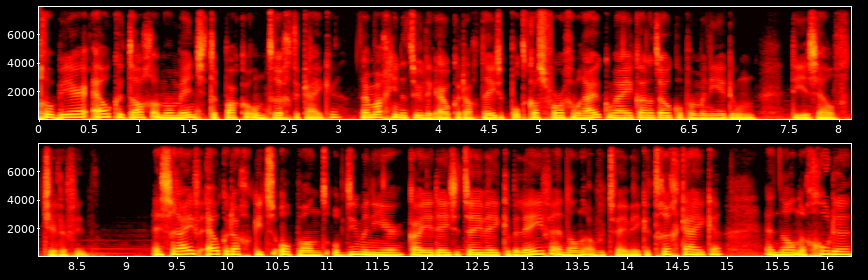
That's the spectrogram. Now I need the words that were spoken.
Probeer elke dag een momentje te pakken om terug te kijken. Daar mag je natuurlijk elke dag deze podcast voor gebruiken, maar je kan het ook op een manier doen die je zelf chiller vindt. En schrijf elke dag ook iets op, want op die manier kan je deze twee weken beleven en dan over twee weken terugkijken. En dan een goede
